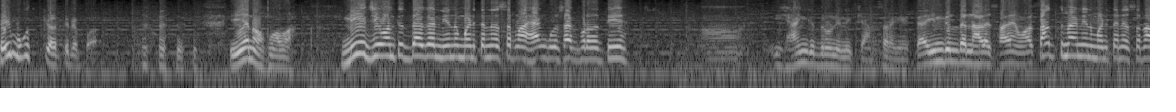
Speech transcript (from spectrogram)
ಕೈ ಮುಗಿದು ಕೇಳ್ತೀನಪ್ಪ. ಏನೋ ಮಾವ? ನೀ ಜೀವಂತಿದ್ದಾಗ ನಿನ್ನ ಮಣಿತನ ಸರ್ ನಾ ಹೆಂಗ್ ಉಳ್ಸಾಕ್ ಬರ್ತೈತಿ? ಹೆಂಗಿದ್ರು ನಿನಗೆ ಕ್ಯಾನ್ಸರ್ ಆಗೈತೆ? ಹಿಂದಿಲ್ದ ನಾಳೆ ಸಹಾಯ ಸತ್ ಮ್ಯಾಗ ನಿನ್ನ ಮಣಿತನ ಸರ್ ನಾ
